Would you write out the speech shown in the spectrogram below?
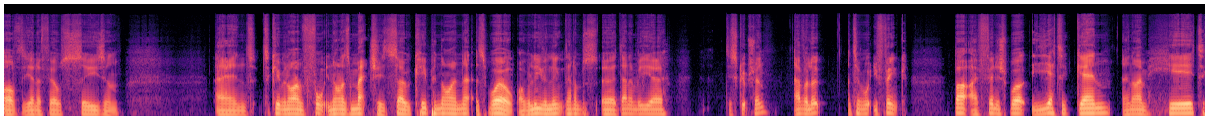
of the NFL season. And to keep an eye on 49ers matches, so keep an eye on that as well. I will leave a link down, uh, down in the uh, description. Have a look and tell me what you think. But I've finished work yet again and I'm here to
